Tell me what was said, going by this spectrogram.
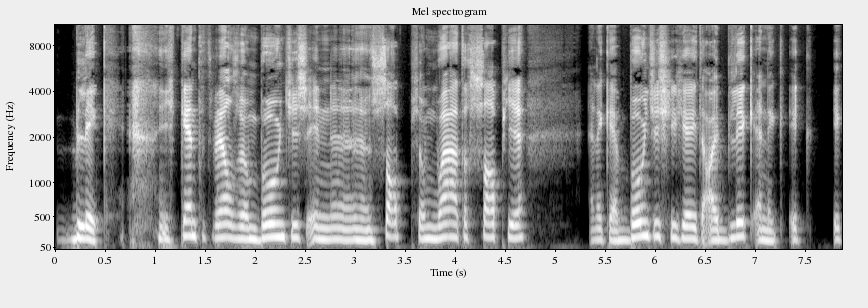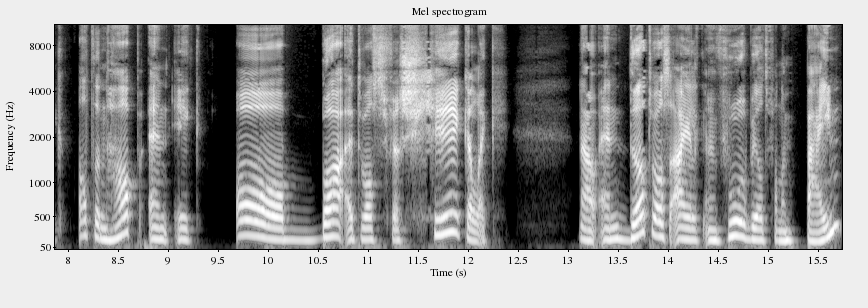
blik. Je kent het wel, zo'n boontjes in uh, een sap, zo'n watersapje. En ik heb boontjes gegeten uit blik en ik, ik, ik at een hap en ik, oh, bah, het was verschrikkelijk. Nou, en dat was eigenlijk een voorbeeld van een pijn.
